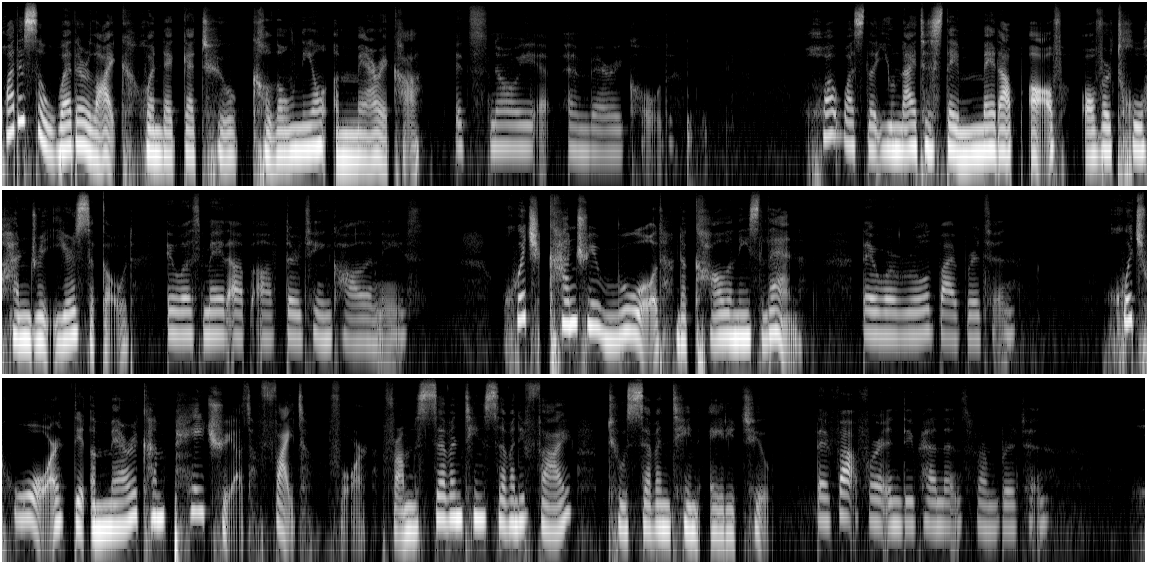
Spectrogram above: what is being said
What is the weather like when they get to colonial America? It's snowy and very cold. What was the United States made up of over 200 years ago? It was made up of 13 colonies. Which country ruled the colonies' land? They were ruled by Britain. Which war did American patriots fight for from 1775 to 1782. They fought for independence from Britain.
